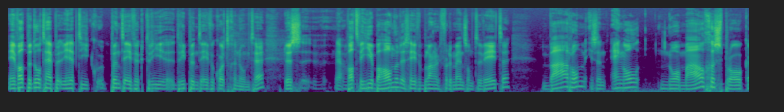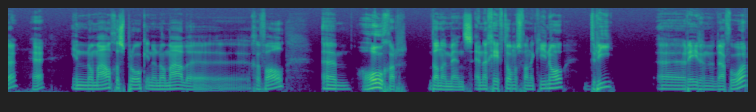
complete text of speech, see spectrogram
Nee, wat bedoelt hij? Je hebt die punten even, drie, eh, drie punten even kort genoemd. Hè? Dus eh, Ja. wat we hier behandelen is even belangrijk voor de mensen om te weten. Waarom is een engel normaal gesproken, hè, in normaal gesproken, in een normale eh, geval, ehm, hoger dan een mens? En dan geeft Thomas van Aquino drie redenen daarvoor.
